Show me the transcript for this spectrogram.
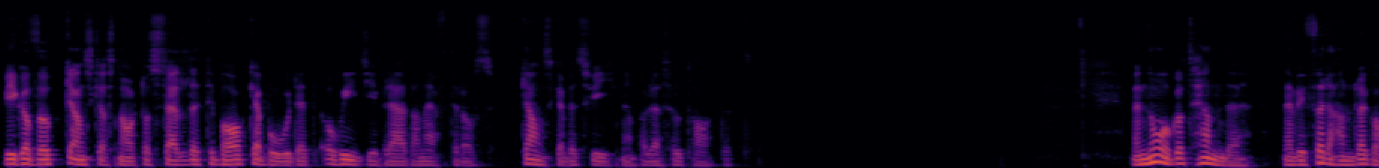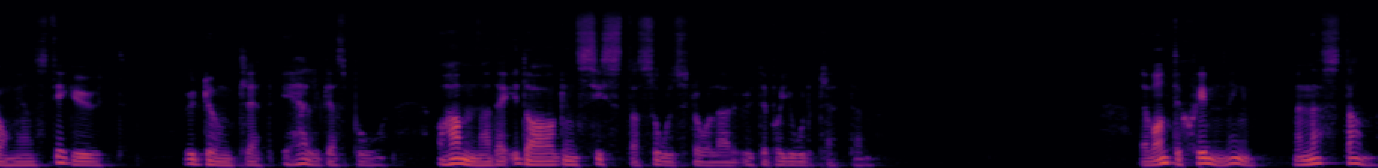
Vi gav upp ganska snart och ställde tillbaka bordet och ouijibrädan efter oss, ganska besvikna på resultatet. Men något hände när vi för andra gången steg ut ur dunklet i Helgasbo och hamnade i dagens sista solstrålar ute på jordplätten. Det var inte skymning, men nästan.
